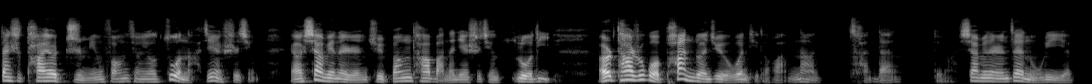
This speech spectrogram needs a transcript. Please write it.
但是他要指明方向，要做哪件事情，然后下边的人去帮他把那件事情落地。而他如果判断就有问题的话，那惨淡了，对吧？下面的人再努力也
